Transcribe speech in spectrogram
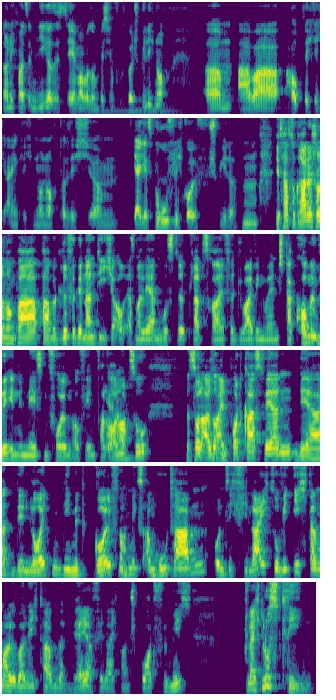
Noch nicht mal im Ligasystem, aber so ein bisschen Fußball spiele ich noch. Ähm, aber hauptsächlich eigentlich nur noch, dass ich ähm, ja jetzt beruflich Golf spiele. Hm. Jetzt hast du gerade schon so ein paar, paar Begriffe genannt, die ich ja auch erstmal lernen musste. Platzreife, Driving Range. Da kommen wir in den nächsten Folgen auf jeden Fall auch Genau. noch zu. Das soll also ein Podcast werden, der den Leuten, die mit Golf noch nichts am Hut haben und sich vielleicht, so wie ich dann mal überlegt haben, dann wäre ja vielleicht mal ein Sport für mich, vielleicht Lust kriegen.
